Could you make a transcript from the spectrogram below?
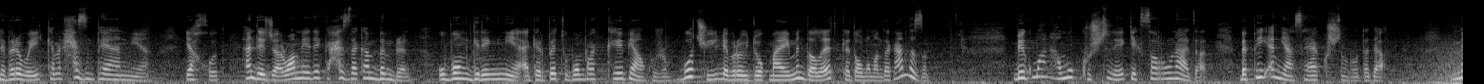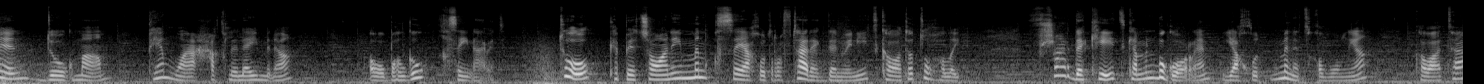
لەبەرئەوەی کە من حەزم پێیان نییە یاخود هەندێک جار وام لێدێت کە حەز دەکەم بمرن، و بۆم گرنگ نییە ئەگەر بێت و بۆم ڕێک بکەوێت بیانکوژم بۆچی؟ لەبەرەوەی دۆگمای من دەڵێت کە دەوڵەمەندەکان دزن. بێگومان هەموو کوشتنێک یەکسەر ڕوونادات، بەپێی ئەم یاسایە کوشتن ڕوودەدات. من دۆگمام پێم وایە حەق لەلای منە ئەوە بەڵگە و قسەی ناوێت. تۆ کە پێچەوانەی من قسە یاخود ڕەفتارێک دەنوێنیت کەواتە تۆ هەڵەیت. فشار دەکەیت کە من بگۆڕێم یاخود منت قبوڵ نییە کەواتە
